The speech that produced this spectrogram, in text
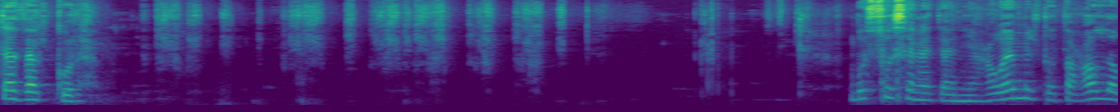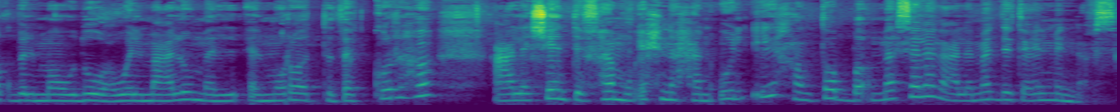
تذكرها. بصوا سنة تانية عوامل تتعلق بالموضوع والمعلومة المراد تذكرها علشان تفهموا إحنا هنقول إيه هنطبق مثلا على مادة علم النفس.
